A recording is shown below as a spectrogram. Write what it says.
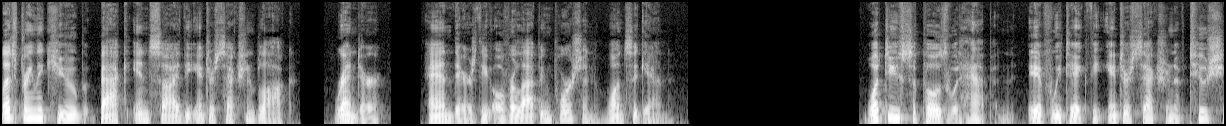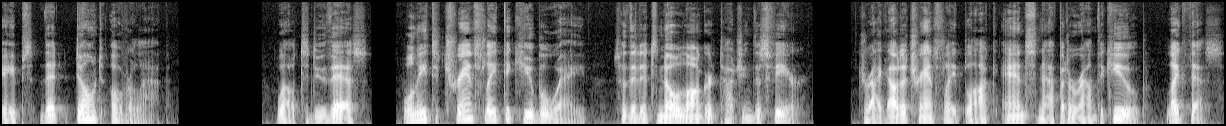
Let's bring the cube back inside the intersection block, render, and there's the overlapping portion once again. What do you suppose would happen if we take the intersection of two shapes that don't overlap? Well, to do this, we'll need to translate the cube away so that it's no longer touching the sphere. Drag out a translate block and snap it around the cube, like this.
